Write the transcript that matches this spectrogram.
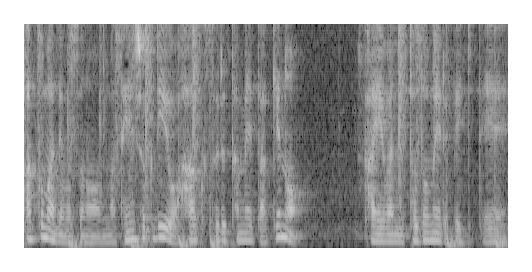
あくまでもその、まあ、転職理由を把握するためだけの会話にとどめるべきで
